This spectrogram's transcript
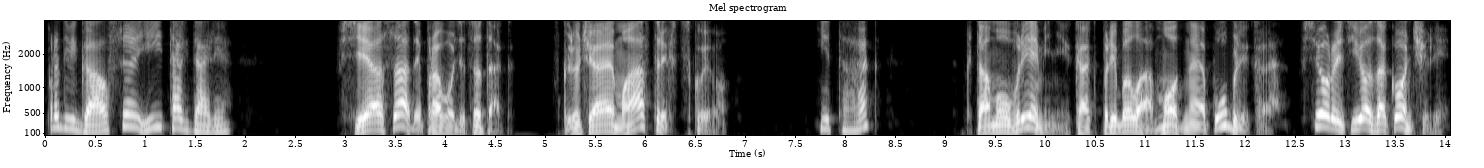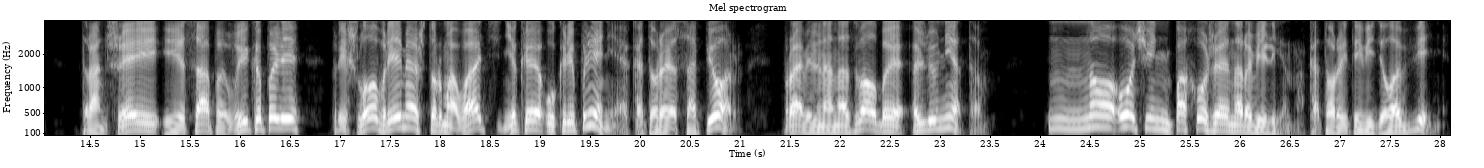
продвигался и так далее. Все осады проводятся так включая Мастрихтскую. Итак? К тому времени, как прибыла модная публика, все рытье закончили. Траншеи и сапы выкопали, пришло время штурмовать некое укрепление, которое сапер правильно назвал бы люнетом, но очень похожее на равелин, который ты видела в Вене.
